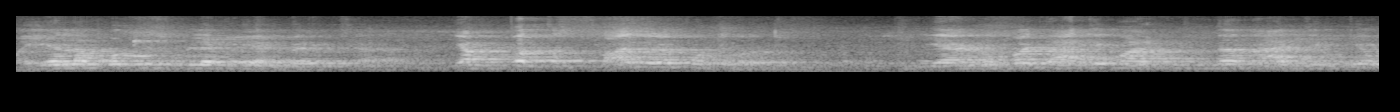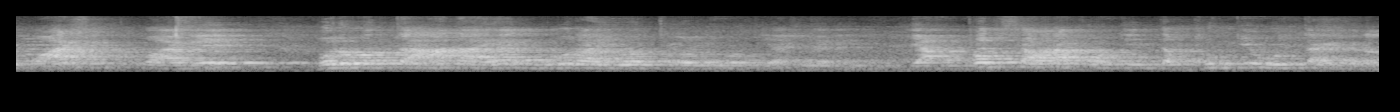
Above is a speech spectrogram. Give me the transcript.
ಮೈಯೆಲ್ಲ ಕೋಟಿ ಸುಳ್ಳೆ ಬಿಡಿ ಬೇರೆ ಎಪ್ಪತ್ತು ಸಾವಿರ ಕೋಟಿ ಬರುತ್ತೆ. ಎರಡು ಮಾಡೋದ್ರಿಂದ ರಾಜ್ಯಕ್ಕೆ ವಾರ್ಷಿಕವಾಗಿ ಬರುವಂತ ಆದಾಯ ನೂರ ಐವತ್ತೇಳು ಕೋಟಿ ಅಷ್ಟೇ. ಎಪ್ಪತ್ತು ಸಾವಿರ ಕೋಟಿಯಿಂದ ಪುಂಗಿ ಉಳ್ತಾ ಇದ್ದೀರಲ್ಲ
